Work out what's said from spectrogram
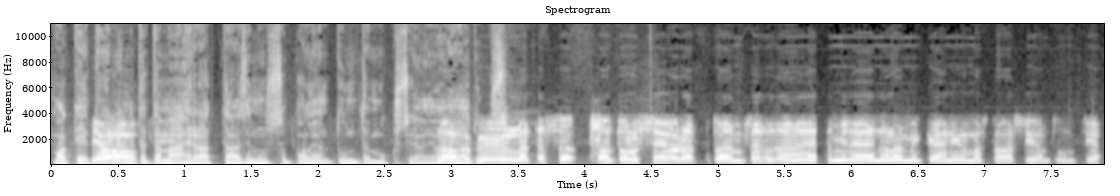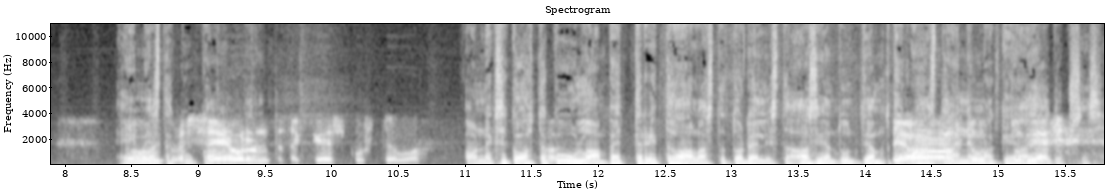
Make, tiedän, että tämä herättää sinussa paljon tuntemuksia ja No ajatuksia. kyllä, tässä on tullut seurattua. Sanotaan, että minä en ole mikään ilmastoasiantuntija. Ei Olen kyllä kukaan. seurannut tätä keskustelua. Onneksi kohta kuullaan Petteri Taalasta, todellista asiantuntijaa, mutta kerrohan sitä ennen Makea ajatuksesi.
